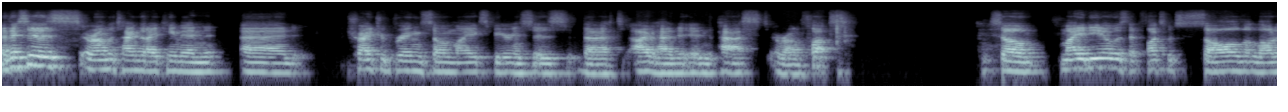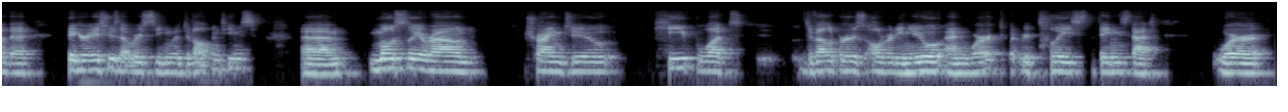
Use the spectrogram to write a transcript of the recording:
And this is around the time that I came in and tried to bring some of my experiences that I've had in the past around Flux. So my idea was that Flux would solve a lot of the bigger issues that we're seeing with development teams, um, mostly around trying to keep what developers already knew and worked, but replace things that were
